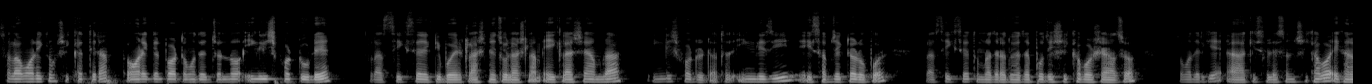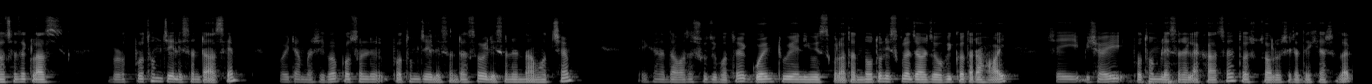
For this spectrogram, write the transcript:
আসসালামু আলাইকুম, শিক্ষার্থীরা। তো অনেকদিন পর তোমাদের জন্য ইংলিশ ফর টুডে ক্লাস সিক্সের একটি বইয়ের ক্লাস নিয়ে চলে আসলাম। এই ক্লাসে আমরা ইংলিশ ফর টুডে অর্থাৎ ইংরেজি এই সাবজেক্টটার উপর ক্লাস সিক্সে তোমরা যারা দু হাজার পঁচিশ শিক্ষাবর্ষে আছো, তোমাদেরকে কিছু লেসন শেখাবো। এখানে হচ্ছে যে ক্লাস প্রথম যে লেসনটা আছে, ওইটা আমরা শিখব। প্রথম যে লেসনটা আছে, ওই লেসনের নাম হচ্ছে, এখানে দেওয়া আছে সূচিপত্রে going to a new school অর্থাৎ নতুন স্কুলে যাওয়ার যে অভিজ্ঞতাটা হয়, সেই বিষয়েই প্রথম লেসনে লেখা আছে। তো চলো সেটা দেখে আসা যাক।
